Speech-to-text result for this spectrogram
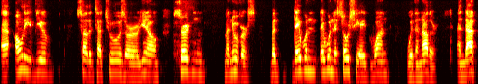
Uh, only if you saw the tattoos or you know certain maneuvers, but they wouldn't they wouldn't associate one with another, and that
